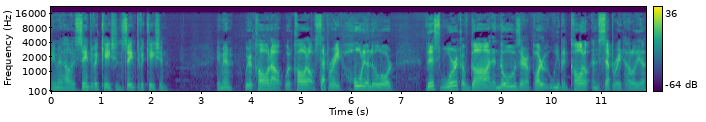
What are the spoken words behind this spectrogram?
Amen, hallelujah. Sanctification, sanctification. Amen. We're called out, we're called out, separate, holy unto the Lord this work of God and those that are a part of it, we've been called out and separate. Hallelujah.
